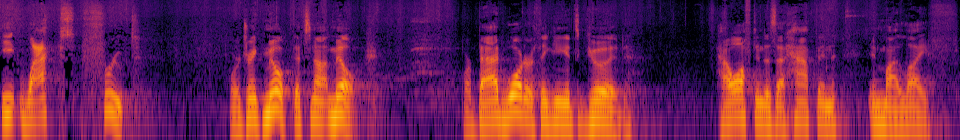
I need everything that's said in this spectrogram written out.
eat wax fruit or drink milk that's not milk or bad water thinking it's good? How often does that happen in my life?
